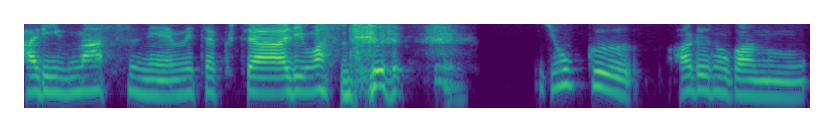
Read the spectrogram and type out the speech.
うんありますね。めちゃくちゃありますね。よくあるのが、あの、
